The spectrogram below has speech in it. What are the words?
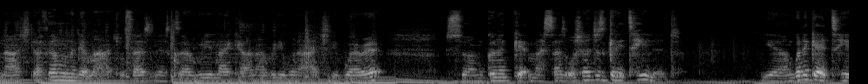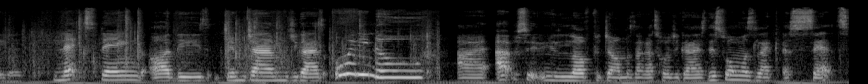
nah, actually, I think I'm gonna get my actual size in this because I really like it and I really want to actually wear it. So I'm gonna get my size, or should I just get it tailored? yeah i'm gonna get it tailored. Next thing are these gym jams you guys already know. I absolutely love pajamas like i told you guys. This one was like a set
